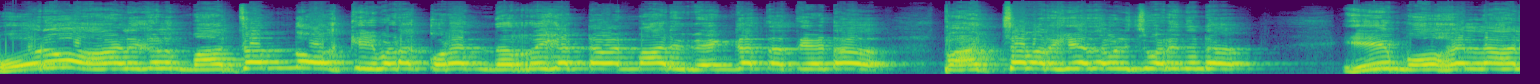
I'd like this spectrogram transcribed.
ഓരോ ആളുകളും മതം നോക്കി ഇവിടെ കുറെ നെറികെട്ടവന്മാർ രംഗത്തെത്തിയിട്ട് പച്ചവർഗീയത വിളിച്ചു പറയുന്നുണ്ട്. ഈ മോഹൻലാൽ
